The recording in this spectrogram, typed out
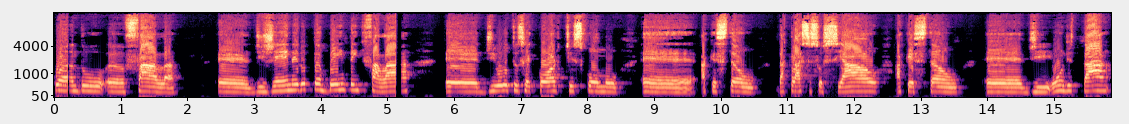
quando uh, fala é, de gênero, também tem que falar é, de outros recortes, como é, a questão da classe social, a questão é, de onde está,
